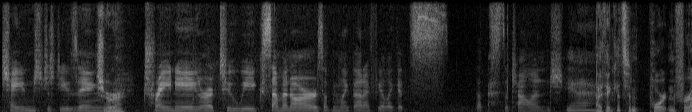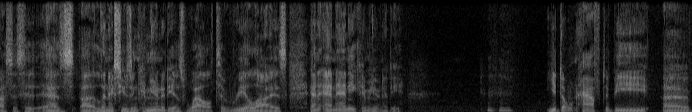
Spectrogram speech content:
change just using Sure. training or a two-week seminar or something like that. I feel like it's that's the challenge. Yeah. I think it's important for us as as a Linux using community as well to realize, and and any community, mm-hmm. you don't have to be a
